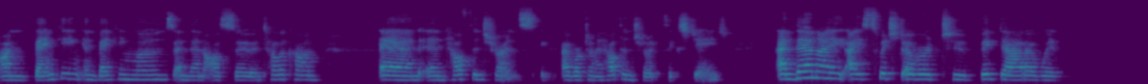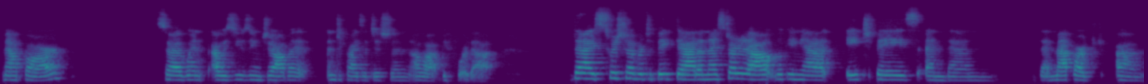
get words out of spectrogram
on banking and banking loans, and then also in telecom and in health insurance. I worked on a health insurance exchange, and then I, I switched over to big data with MapR so I went, I was using Java Enterprise Edition a lot before that. Then I switched over to big data and I started out looking at HBase and then then MapR, um,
